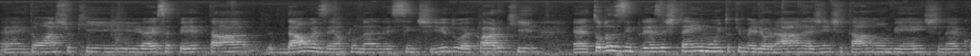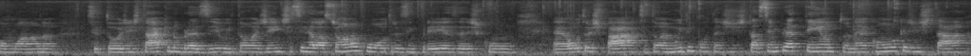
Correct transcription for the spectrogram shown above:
É, então acho que a SAP tá, dá um exemplo né, nesse sentido. É claro que é, todas as empresas têm muito que melhorar, né? a gente está no ambiente, né, como a Ana citou, a gente está aqui no Brasil, então a gente se relaciona com outras empresas, com é, outras partes, então é muito importante a gente estar tá sempre atento, né, como que a gente está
